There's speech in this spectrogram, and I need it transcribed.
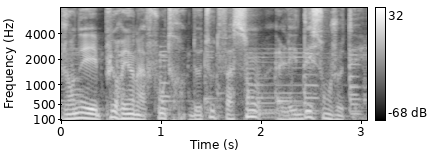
j'en ai plus rien à foutre. De toute façon, les dés sont jetés.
